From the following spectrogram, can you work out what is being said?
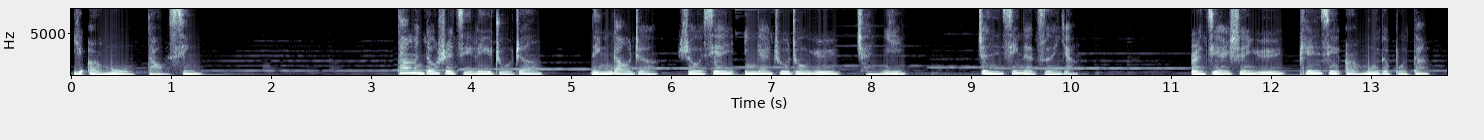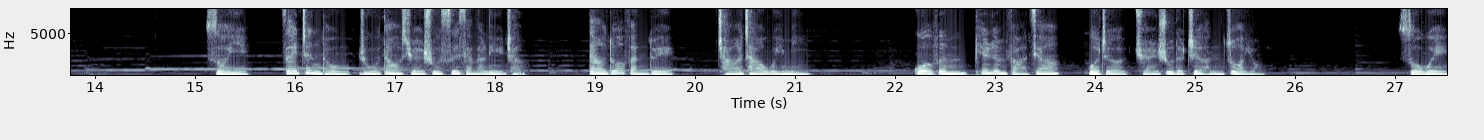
以耳目导心。他们都是极力主张，领导者首先应该注重于诚意、正心的滋养，而戒慎于偏信耳目的不当。所以在正统儒道学术思想的立场，大多反对察察为民。过分偏任法家或者权术的制衡作用。所谓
